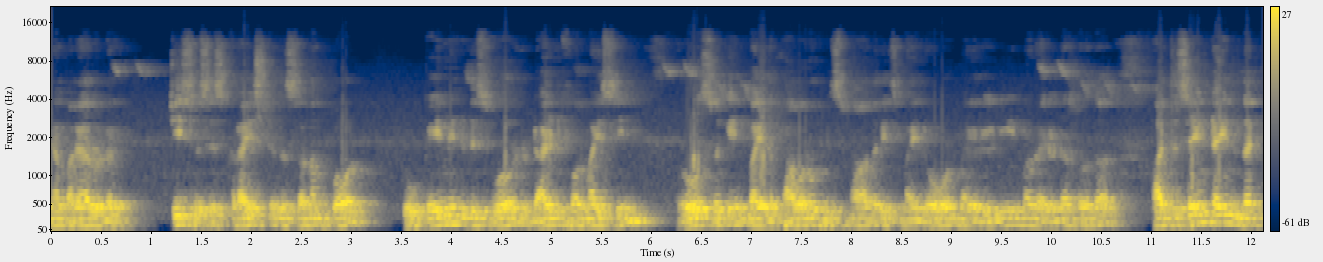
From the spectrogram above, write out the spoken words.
ഞാൻ പറയാറുള്ളത് Jesus is Christ the son of God who came in this world died for my sin rose again by the power of his father is my Lord my redeemer elder brother at the same time that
